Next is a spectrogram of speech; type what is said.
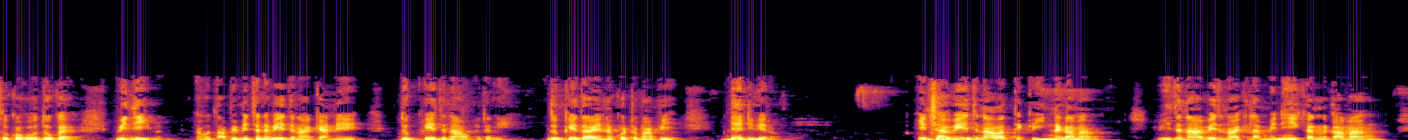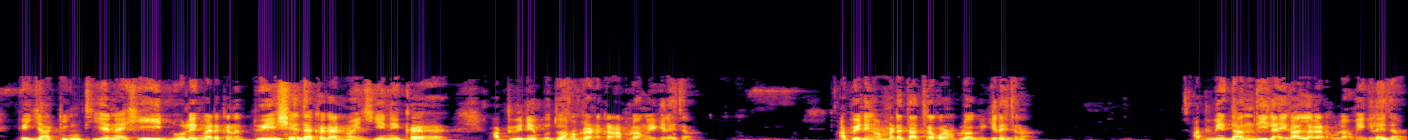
සුඛ හෝ දුක විඳීම. නමුත් අපි මෙතන වේදනාව කියන්නේ දුක් වේදනාවකටනේ. දුක් වේදා එනකොටම අපි දැඩි වෙනවා. ඒ නිසා වේදනාවත් එක්ක ඉන්න ගමන් වේදනාව වේදනාව කියලා මෙනෙහි කරන ගමන් ඒ යටින් තියෙන හීන නූලෙන් වැඩ කරන द्वේෂය දැක ගන්නවයි කියන එක අපි වෙනින් බුදුහමරණ කරන්න පුළුවන් වෙයි කියලා හිතනවා. අපි වෙනින් අම්මට තාත්තට කරන්න පුළුවන් වෙයි කියලා හිතනවා. අපි මේ දන් දීලා ඒක අල්ලා ගන්න පුළුවන් වෙයි කියලා හිතනවා.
